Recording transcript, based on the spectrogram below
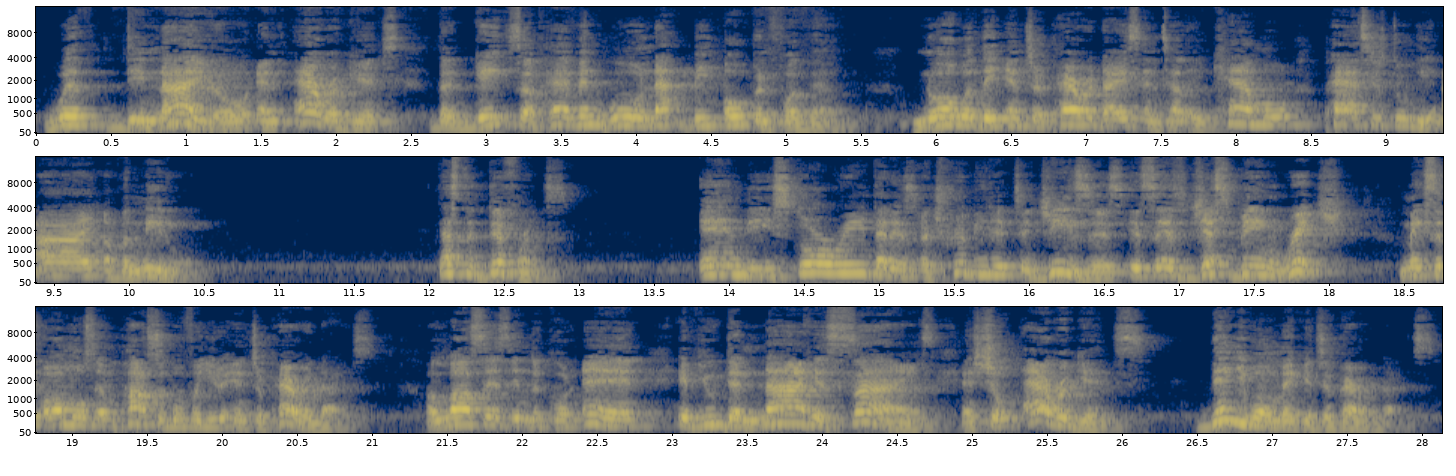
with denial and arrogance, the gates of heaven will not be open for them nor will they enter paradise until a camel passes through the eye of a needle. That's the difference. In the story that is attributed to Jesus, it says just being rich makes it almost impossible for you to enter paradise. Allah says in the Quran, if you deny his signs and show arrogance, then you won't make it to paradise.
